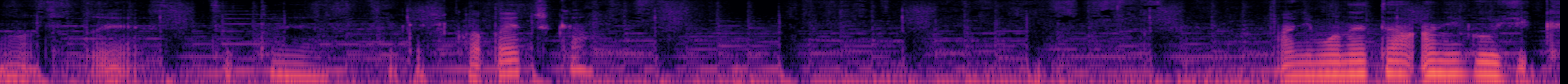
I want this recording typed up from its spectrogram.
No co to jest? Co to jest? Jakaś klapeczka? Ani moneta, ani guzik.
